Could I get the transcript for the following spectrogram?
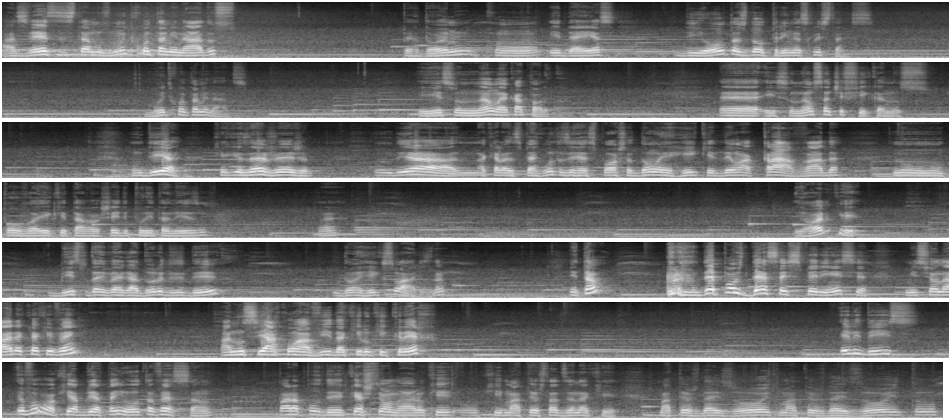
Às vezes estamos muito contaminados, perdoe-me, com ideias de outras doutrinas cristãs. Muito contaminados. E isso não é católico. É, isso não santifica-nos. Um dia, quem quiser, veja. Um dia, naquelas perguntas e respostas, Dom Henrique deu uma cravada num, num povo aí que estava cheio de puritanismo. Né? E olha que bispo da envergadura de, de Dom Henrique Soares, né? Então, depois dessa experiência missionária, o que é que vem? Anunciar com a vida aquilo que crer. Ele diz, eu vou aqui abrir até em outra versão para poder questionar o que, o que Mateus está dizendo aqui. Mateus 10, 8, Mateus 10, 8.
